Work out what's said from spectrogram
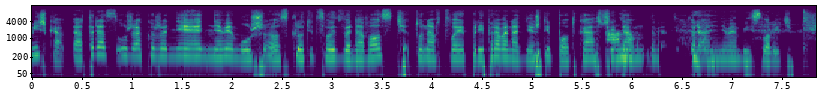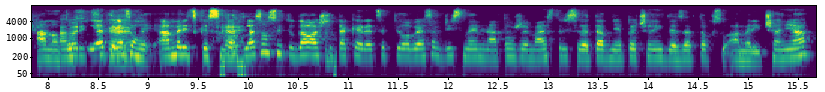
Miška, a teraz už akože ne, neviem už uh, skrútiť svoju zvedavosť tu na v tvojej príprave na dnešný podcast, či tam veci, ktoré ani neviem vysloviť. Áno, to americké... ja, ja som, americké smel. Ja som si tu dala ešte také recepty, lebo ja sa vždy smejem na tom, že majstri sveta v nepečených dezertoch sú Američania,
